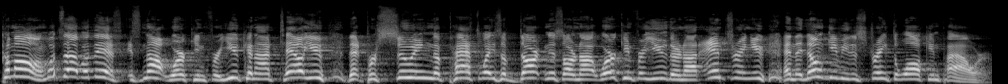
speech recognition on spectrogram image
Come on, what's up with this? It's not working for you. Can I tell you that pursuing the pathways of darkness are not working for you? They're not answering you, and they don't give you the strength to walk in power.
